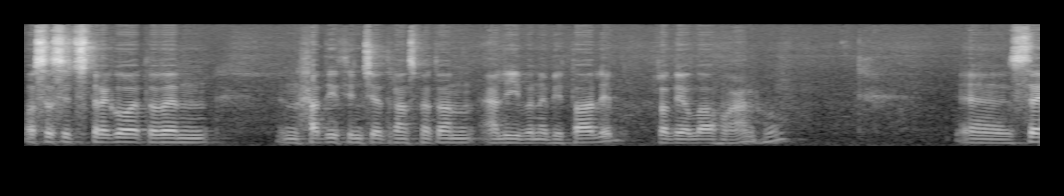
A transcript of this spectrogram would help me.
Ose siç tregohet edhe në në hadithin që e transmeton Ali ibn Abi Talib, radhiyallahu anhu, se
